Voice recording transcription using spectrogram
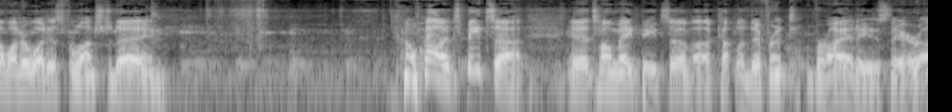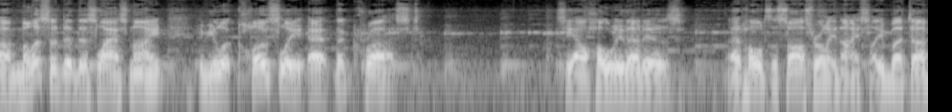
I wonder what is for lunch today. well, it's pizza. It's homemade pizza of a couple of different varieties there. Uh, Melissa did this last night. If you look closely at the crust, see how holey that is? That holds the sauce really nicely, but uh,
